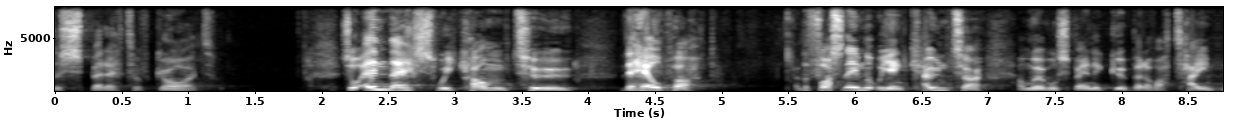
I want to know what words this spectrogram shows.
the Spirit of God. So, in this, we come to the Helper, the first name that we encounter, and where we'll spend a good bit of our time.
